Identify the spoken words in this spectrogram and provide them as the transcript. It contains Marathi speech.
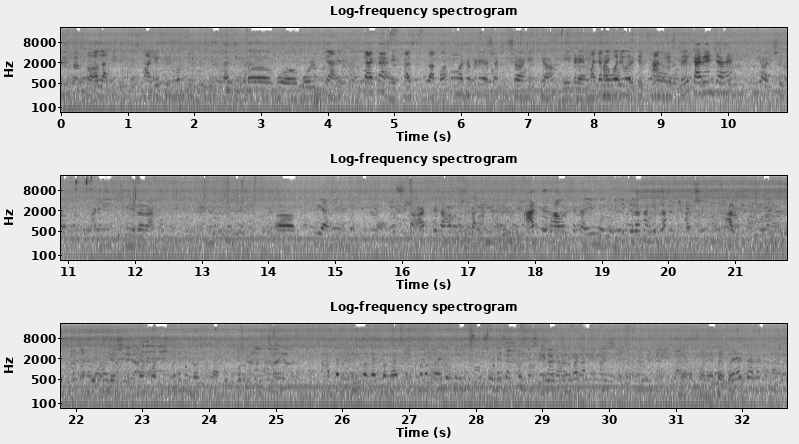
ज्वेलरीचा स्टॉल आहे. मागे सिल्वर ज्वेलरी दिसतात. तिकडं गो गोल्डचे आहेत. काय काय आहे? खास दाखवा. माझ्याकडे अशा तुषा आहेत ह्या. इकडे आहे. माझ्या नवरीवरती छान दिसते. काय रेंज आहे? ही आठशे आणि मिरर आहे. खात्री आहे. आठ ते दहा वर्ष काही. आठ ते दहा वर्ष काही होत कितीला सांगितलं? आठशे. आठ. एकदम मंगळसूत्र आहे. आता तुम्ही बघाल बघाल मला कळलं की नुसतं सोन्यासारखंच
